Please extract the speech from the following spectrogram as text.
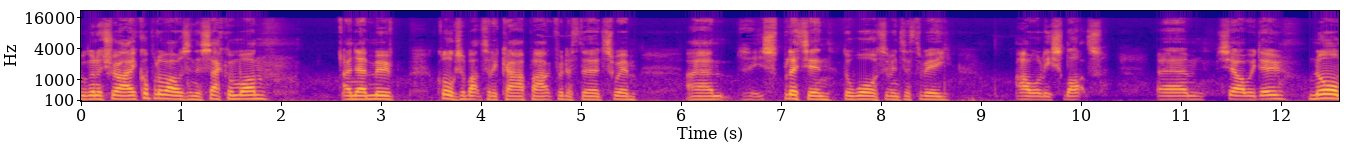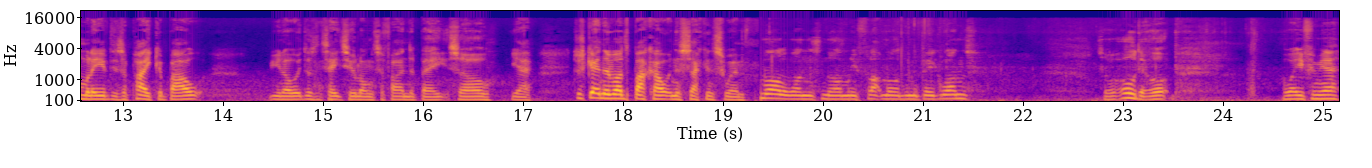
we're going to try a couple of hours in the second one and then move closer back to the car park for the third swim. Um, it's splitting the water into three hourly slots. Um, see how we do. Normally, if there's a pike about, you know, it doesn't take too long to find the bait. So, yeah, just getting the rods back out in the second swim. Smaller ones normally flat more than the big ones. So hold it up, away from you,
